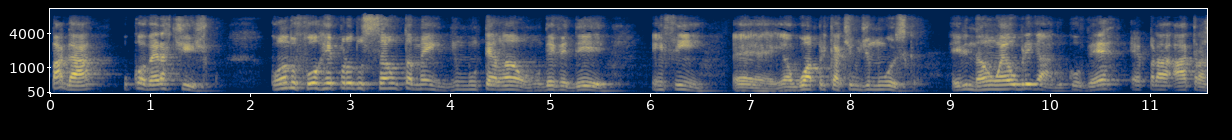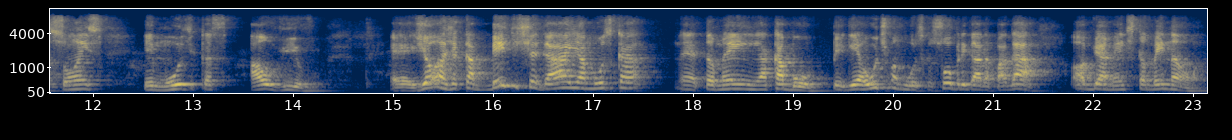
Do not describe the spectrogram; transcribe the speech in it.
pagar o cover artístico. Quando for reprodução também, num telão, num DVD, enfim, é, em algum aplicativo de música, ele não é obrigado. O cover é para atrações e músicas ao vivo. É, Jorge, acabei de chegar e a música é, também acabou. Peguei a última música, sou obrigado a pagar? Obviamente também não.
